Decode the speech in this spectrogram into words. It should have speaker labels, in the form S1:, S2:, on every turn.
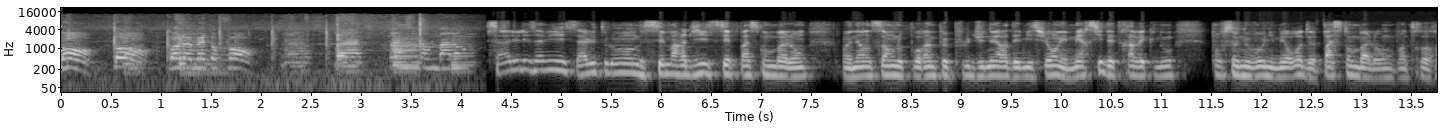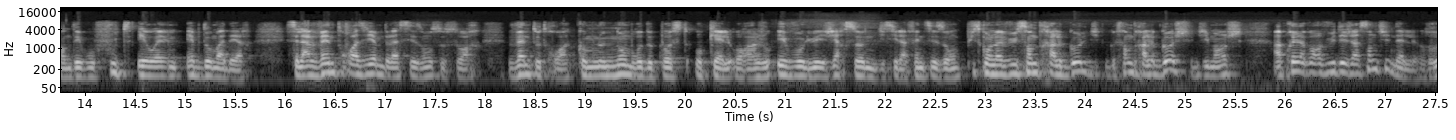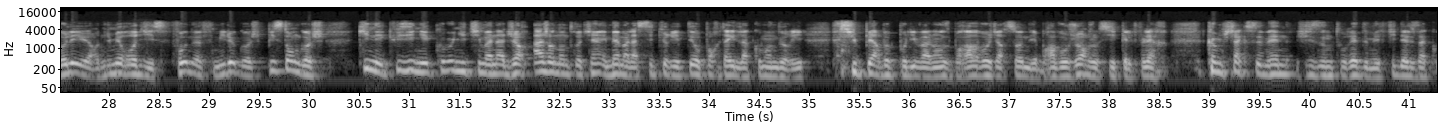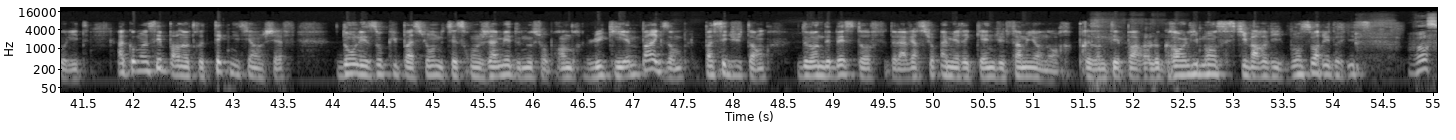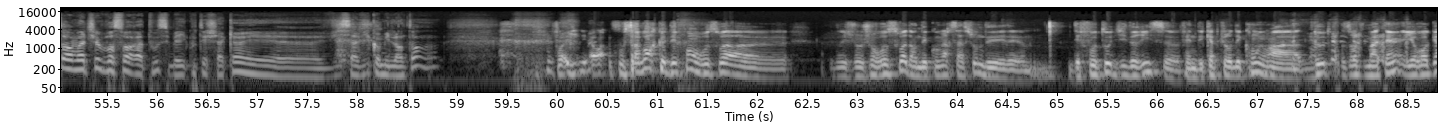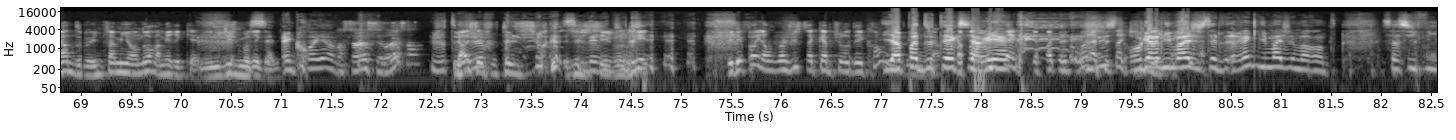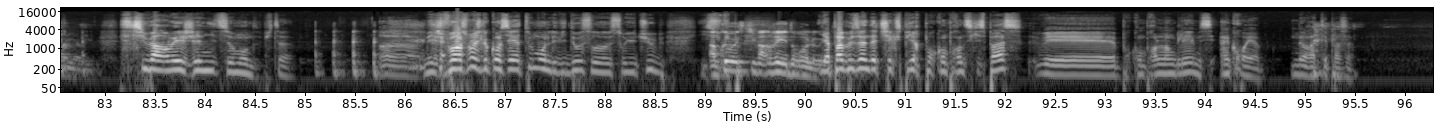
S1: Ton, ton, qu'on le mette au fond.
S2: Salut les amis, salut tout le monde, c'est mardi, c'est Passe ton ballon. On est ensemble pour un peu plus d'une heure d'émission et merci d'être avec nous pour ce nouveau numéro de Passe ton ballon, votre rendez-vous foot et OM hebdomadaire. C'est la 23e de la saison ce soir, 23, comme le nombre de postes auxquels aura évolué Gerson d'ici la fin de saison, puisqu'on l'a vu central, gauche dimanche, après l'avoir vu déjà sentinelle, relayeur, numéro 10, faux neuf, milieu gauche, piston gauche, kiné, cuisinier, community manager, agent d'entretien et même à la sécurité au portail de la commanderie. Superbe polyvalence, bravo Gerson et bravo Georges aussi, quel flair. Comme chaque semaine, je suis entouré de mes fidèles acolytes, à commencer par notre technicien en chef, dont les occupations ne cesseront jamais de nous surprendre. Lui qui aime par exemple passer du temps devant des best-of de la version américaine d'une famille en or, présentée par le grand, l'immense Steve Harvey. Bonsoir Idriss.
S3: Bonsoir Mathieu, bonsoir à tous. Eh écoutez, chacun euh, vit sa vie comme il l'entend. Il
S2: hein. faut, faut, savoir que des fois on reçoit euh, je, reçois dans des conversations des, des photos d'Idriss, euh, enfin des captures d'écran à 2-3 heures du matin, et il regarde une famille en or américaine. Il me dit, je me régale.
S3: C'est incroyable.
S4: Ah, c'est vrai ça?
S3: Je te jure.
S2: Je te jure que c'est vrai. Mais des fois, il envoie juste sa capture d'écran.
S3: Il n'y a pas de texte, il n'y a, rien. regarde l'image, rien que l'image est marrante. Ça suffit. Si tu vas arriver génie de ce monde, putain. mais franchement, je le conseille à tout le monde, les vidéos sur, YouTube.
S2: Après, aussi, Steve Harvey est drôle.
S3: Il n'y a pas besoin d'être Shakespeare pour comprendre ce qui se passe, mais pour comprendre l'anglais, mais c'est incroyable. Ne ratez pas ça.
